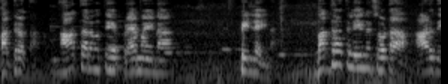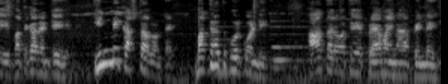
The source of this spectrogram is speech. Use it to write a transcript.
భద్రత ఆ తర్వాతే ప్రేమైన పెళ్ళైన. భద్రత లేని చోట ఆడది బతకాలంటే ఇన్ని కష్టాలు ఉంటాయి భద్రత కోరుకోండి ఆ తర్వాతే ప్రేమైన పెళ్ళైన.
